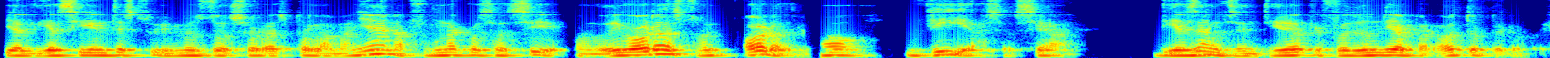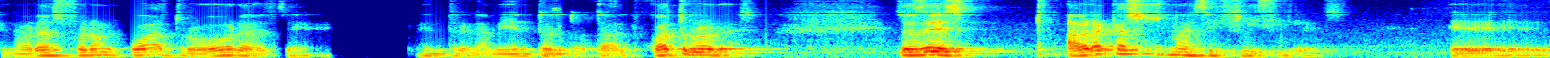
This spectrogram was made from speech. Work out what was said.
y al día siguiente estuvimos dos horas por la mañana. Fue una cosa así. Cuando digo horas, son horas, no días. O sea, días en el sentido que fue de un día para otro, pero en horas fueron cuatro horas de entrenamiento en total. Cuatro horas. Entonces, habrá casos más difíciles. Eh,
